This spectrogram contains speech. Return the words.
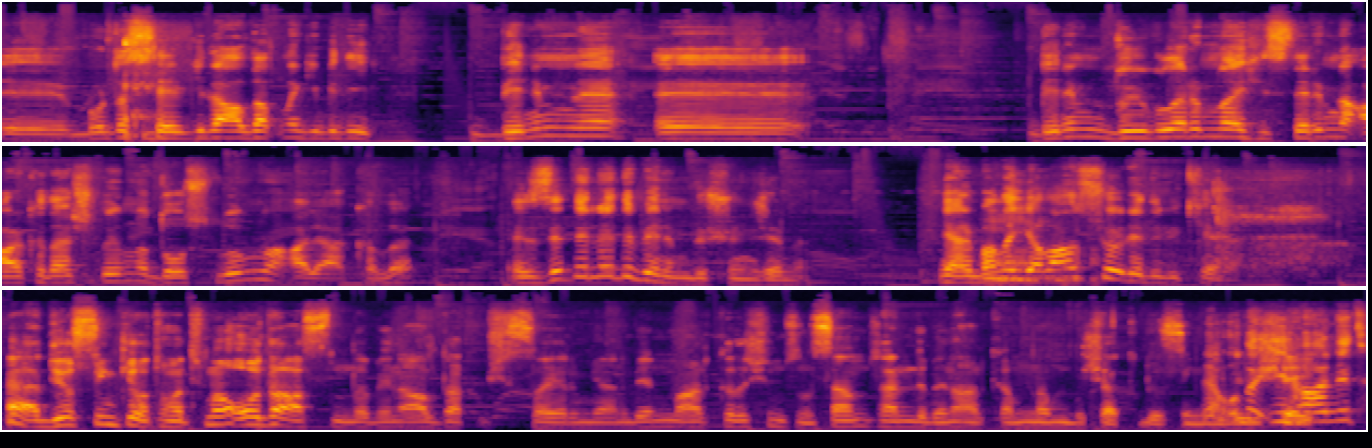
e, burada sevgili aldatma gibi değil. Benimle e, benim duygularımla, hislerimle, arkadaşlığımla, dostluğumla alakalı e, zedeledi benim düşüncemi. Yani bana Hmm. yalan söyledi bir kere. Ha, diyorsun ki otomatikman o da aslında beni aldatmış sayarım yani. Benim arkadaşımsın. Sen sen de beni arkamdan bıçaklıyorsun gibi Ya o da bir şey. ihanet.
